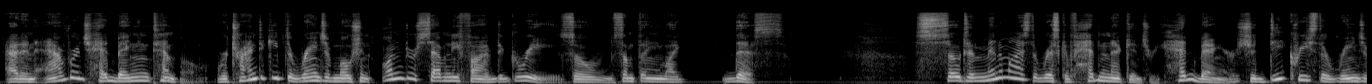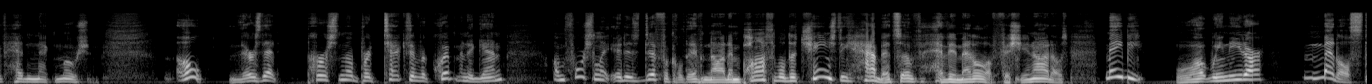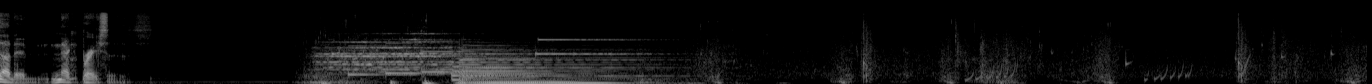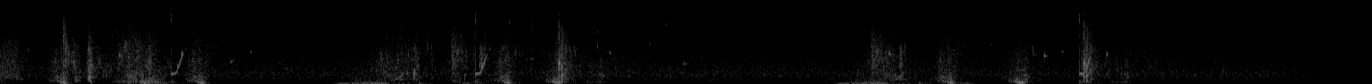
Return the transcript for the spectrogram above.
At an average headbanging tempo, we're trying to keep the range of motion under 75 degrees, so something like this. So to minimize the risk of head and neck injury, headbangers should decrease their range of head and neck motion. Oh, there's that personal protective equipment again. Unfortunately, it is difficult, if not impossible, to change the habits of heavy metal aficionados. Maybe what we need are metal-studded neck braces.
